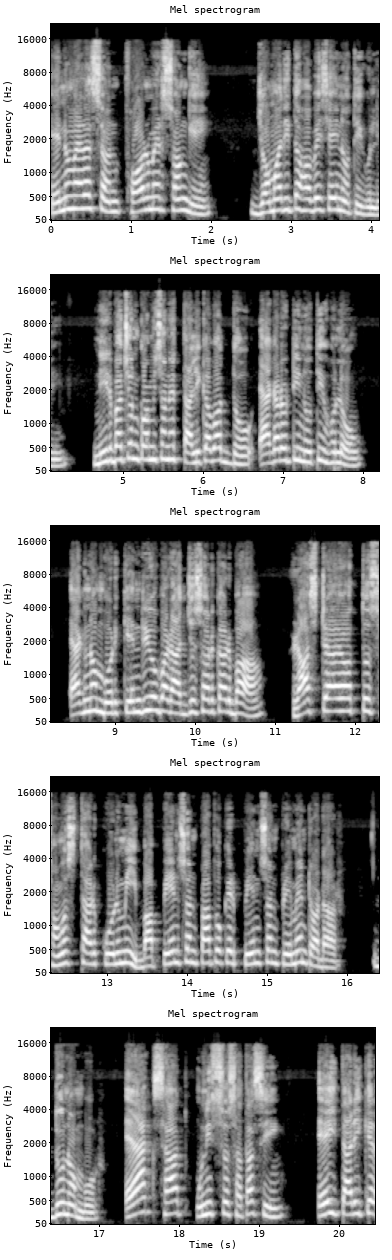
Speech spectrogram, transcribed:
এনুমেরেশন ফর্মের সঙ্গে জমা দিতে হবে সেই নথিগুলি। নির্বাচন কমিশনের তালিকাবদ্ধ এগারোটি নথি হল, এক নম্বর কেন্দ্রীয় বা রাজ্য সরকার বা রাষ্ট্রায়ত্ত সংস্থার কর্মী বা পেনশন প্রাপকের পেনশন পেমেন্ট অর্ডার। দু নম্বর। এক সাত উনিশশো সাতাশি। এই তারিখের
